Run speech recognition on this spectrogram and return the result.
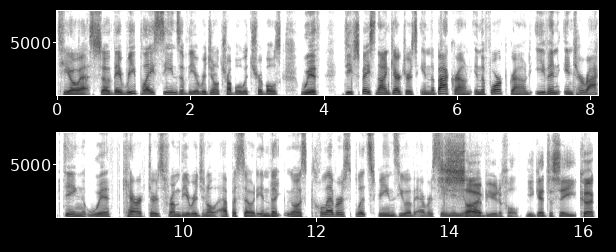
TOS. So they replay scenes of the original Trouble with Tribbles with Deep Space Nine characters in the background, in the foreground, even interacting with characters from the original episode in the most clever split screens you have ever seen in your so life. So beautiful. You get to see Kirk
